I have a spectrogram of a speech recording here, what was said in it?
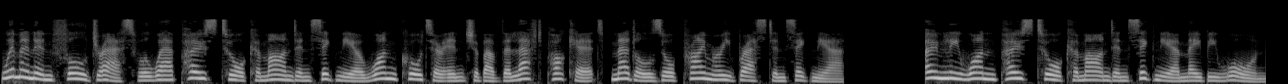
Women in full dress will wear post-tour command insignia one quarter inch above the left pocket, medals or primary breast insignia. Only one post-tour command insignia may be worn.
